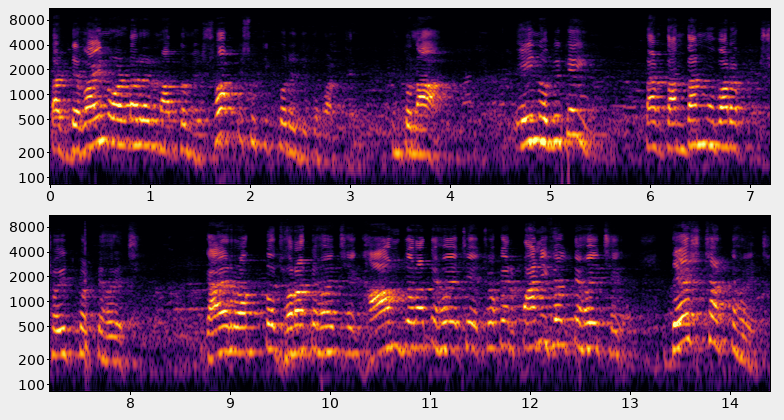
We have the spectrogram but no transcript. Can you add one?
তার ডিভাইন অর্ডারের মাধ্যমে সব কিছু ঠিক করে দিতে পারতেন। কিন্তু না, এই নবীকেই তার দান্দান মোবারক শহীদ করতে হয়েছে। গায়ের রক্ত ঝরাতে হয়েছে, ঘাম জড়াতে হয়েছে, চোখের পানি ফেলতে হয়েছে, দেশ ছাড়তে হয়েছে।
